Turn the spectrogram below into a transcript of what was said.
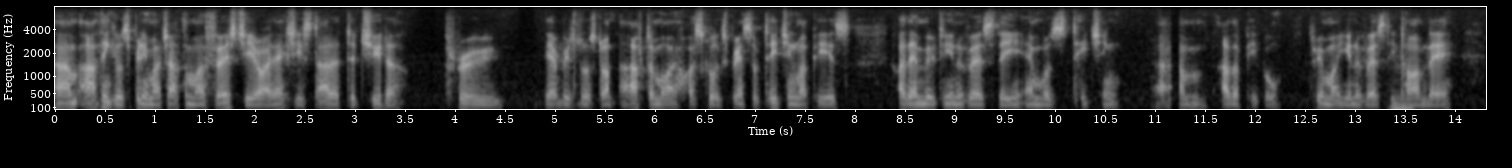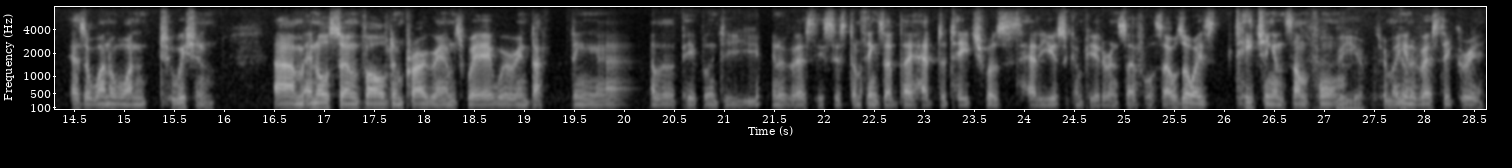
um, I think it was pretty much after my first year, I actually started to tutor through the Aboriginal Torres After my high school experience of teaching my peers, I then moved to university and was teaching um, other people through my university mm time there as a one-on-one tuition, um, and also involved in programs where we were inducting. Uh, other people into university system. Things that they had to teach was how to use a computer and so forth. So I was always teaching in some form through my university career.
